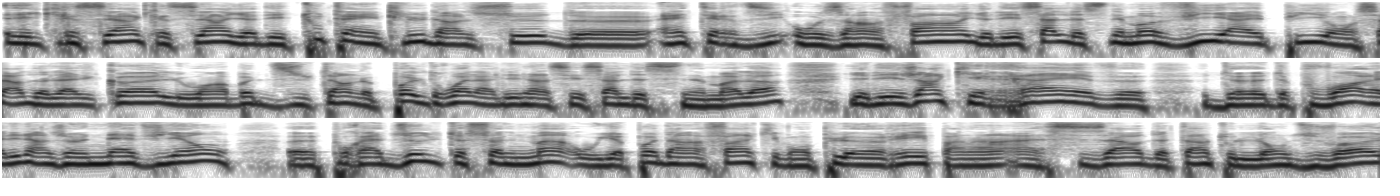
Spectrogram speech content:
Et Christian, Christian, il y a des tout inclus dans le sud euh, interdits aux enfants. Il y a des salles de cinéma VIP où on sert de l'alcool ou en bas de 18 ans, on n'a pas le droit d'aller dans ces salles de cinéma-là. Il y a des gens qui rêvent de, de pouvoir aller dans un avion euh, pour adultes seulement où il n'y a pas d'enfants qui vont pleurer pendant 6 heures de temps tout le long du vol.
